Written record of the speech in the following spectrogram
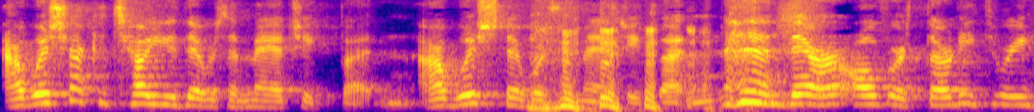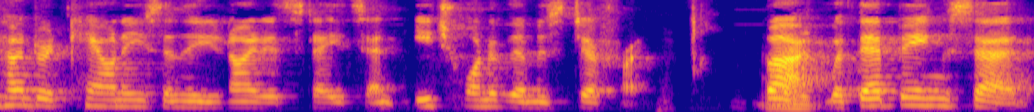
I wish I could tell you there was a magic button. I wish there was a magic button. there are over 3,300 counties in the United States, and each one of them is different. But right. with that being said,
